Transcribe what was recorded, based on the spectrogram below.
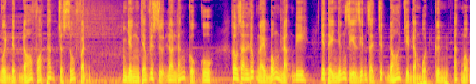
Ngồi đực đó phó thác cho số phận. Nhưng trái với sự lo lắng của cô, Không gian lúc này bỗng lặng đi, Như thể những gì diễn ra trước đó Chỉ là một cơn ác mộng.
